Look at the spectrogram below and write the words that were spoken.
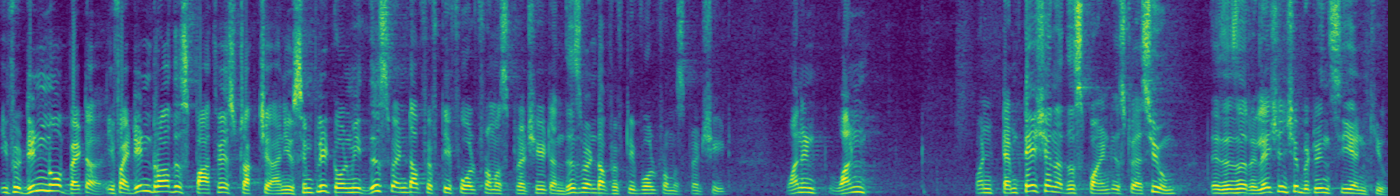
if you did not know better, if I did not draw this pathway structure and you simply told me this went up 50 fold from a spreadsheet and this went up 50 fold from a spreadsheet, one, in, one, one temptation at this point is to assume there is a relationship between C and Q,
